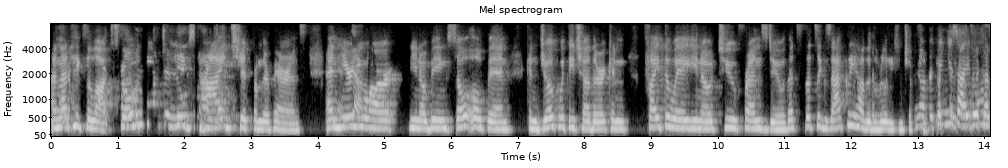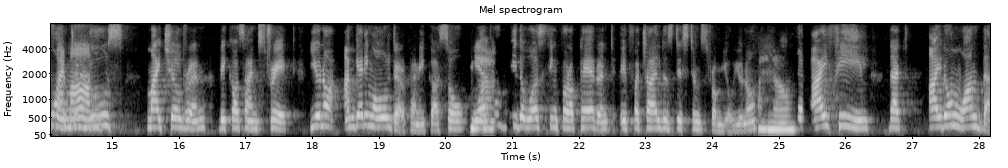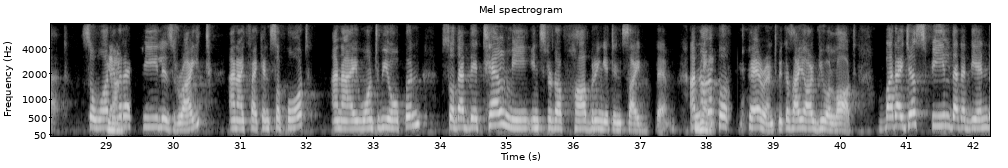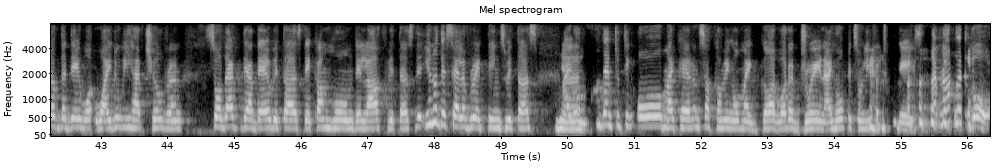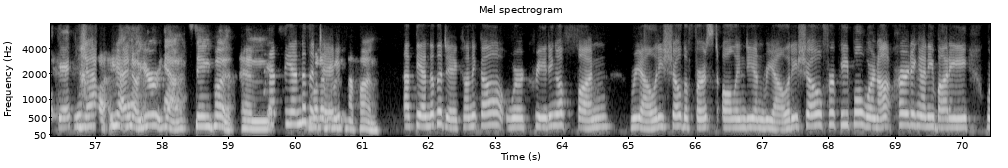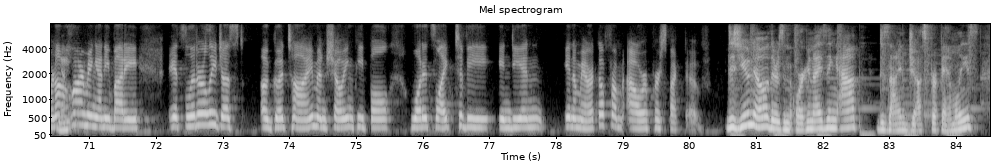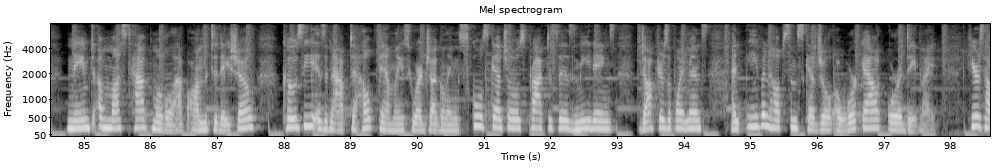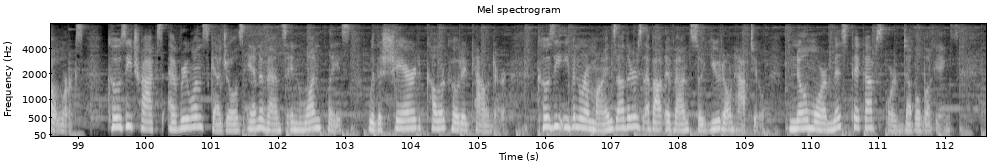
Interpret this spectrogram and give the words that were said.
and that takes a lot so many kids hide shit from their parents and yeah, here yeah. you are you know being so open can joke with each other can fight the way you know two friends do that's that's exactly how the relationship no, the thing is i don't want my mom to lose my children because i'm strict you know, I'm getting older, Kanika. So yeah. what would be the worst thing for a parent if a child is distance from you, you know? I know. So I feel that I don't want that. So whatever yeah. I feel is right, and if I can support and I want to be open so that they tell me instead of harboring it inside them. I'm right. not a perfect parent because I argue a lot, but I just feel that at the end of the day, why do we have children? So that they are there with us they come home they laugh with us they, you know they celebrate things with us yes. i don't want them to think oh my parents are coming oh my god what a drain i hope it's only for two days i'm not going to go okay yeah yeah i know you're yeah staying put and at the end of the day have fun at the end of the day kanika we're creating a fun reality show, the first all Indian reality show for people. We're not hurting anybody, we're not yeah. harming anybody. It's literally just a good time and showing people what it's like to be Indian in America from our perspective. Did you know there's an organizing app designed just for families? Named a must have mobile app on the Today Show, Cozi is an app to help families who are juggling school schedules, practices, meetings, doctor's appointments, and even helps them schedule a workout or a date night. Here's how it works Cozi tracks everyone's schedules and events in one place with a shared color coded calendar. Cozi even reminds others about events so you don't have to. No more missed pickups or double bookings.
